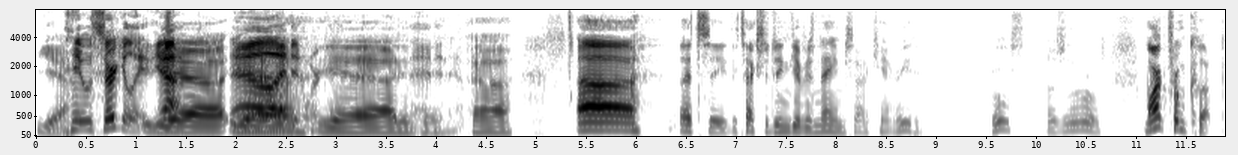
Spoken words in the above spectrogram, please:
yeah. It was circulated. Yeah. Yeah. Yeah. that didn't work. Yeah, I didn't. That didn't happen. Uh, uh, let's see. The texter didn't give his name, so I can't read it. Rules. Those are the rules. Mark from Cook.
